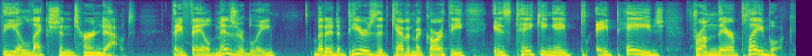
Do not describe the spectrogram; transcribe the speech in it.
the election turned out. They failed miserably. But it appears that Kevin McCarthy is taking a, a page from their playbook.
